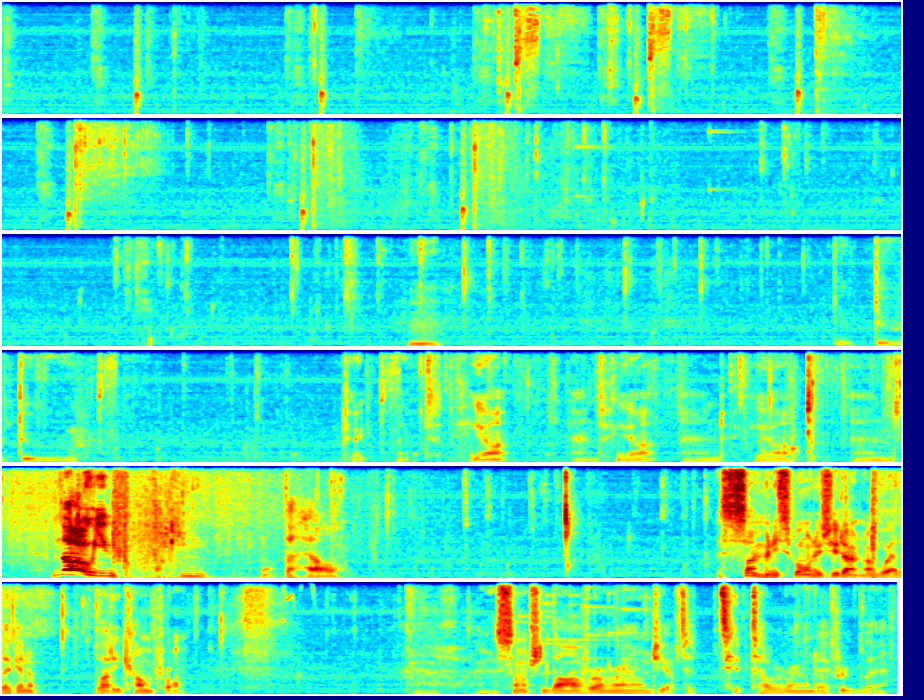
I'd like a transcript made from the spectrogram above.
Hmm. Do do do. Okay, right here and here and here and no, you fucking what the hell? There's so many spawners you don't know where they're gonna bloody come from. And there's so much lava around, you have to tiptoe around everywhere.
